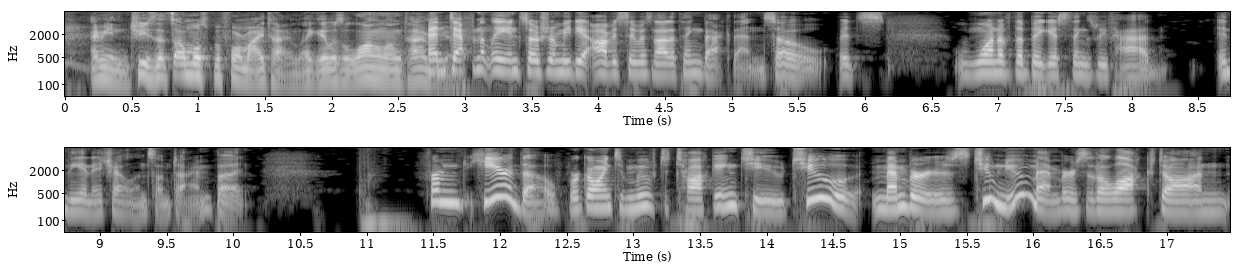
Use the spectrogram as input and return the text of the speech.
I mean, geez, that's almost before my time. Like it was a long, long time and ago. definitely in social media, obviously was not a thing back then. So it's one of the biggest things we've had in the NHL in some time. But from here, though, we're going to move to talking to two members, two new members of the Locked On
